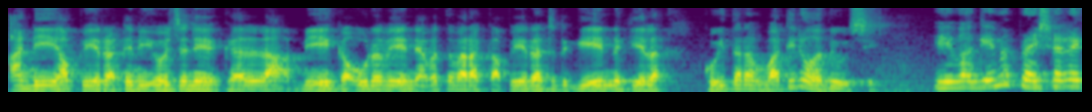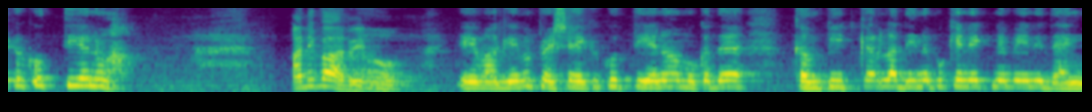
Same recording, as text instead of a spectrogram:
අනේ අපේ රට නියෝජනය කල්ලා මේ ගෞරවය නැවතවරක් අපේ රටට ගේන්න කියලා කොයි තරම් වටිනවා දූෂි. ඒ වගේම ප්‍රශර එකකුත් තියෙනවා. අනිවාර්යෙන්. ඒ වගේම ප්‍රශයකුත් තියෙනවා. මොකද කම්පීට් කරලා දිනපු කෙනෙක් නෙමේනි දැන්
